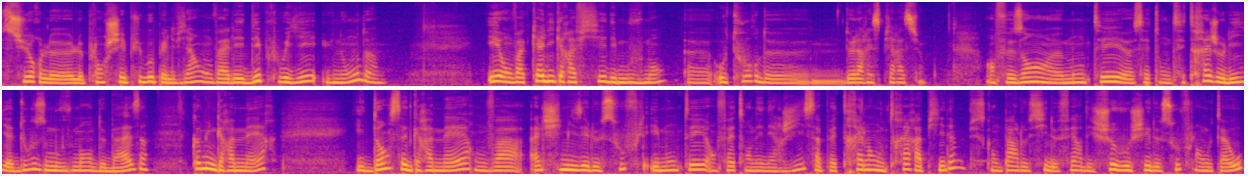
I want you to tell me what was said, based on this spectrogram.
sur le, plancher pubo-pelvien, on va aller déployer une onde et on va calligraphier des mouvements euh, autour de, la respiration en faisant euh, monter euh, cette onde. C'est très joli, il y a 12 mouvements de base, comme une grammaire. Et dans cette grammaire, on va alchimiser le souffle et monter en fait en énergie. Ça peut être très lent ou très rapide, puisqu'on parle aussi de faire des chevauchées de souffle en Utao.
